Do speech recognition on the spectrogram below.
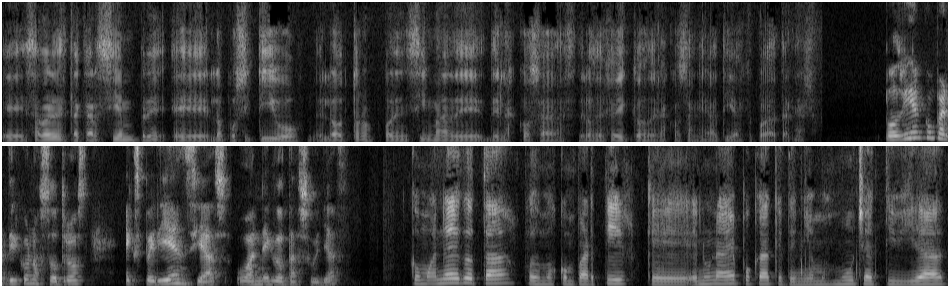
eh, saber destacar siempre eh, lo positivo del otro por encima de, de las cosas, de los defectos, de las cosas negativas que pueda tener. ¿Podrían compartir con nosotros experiencias o anécdotas suyas? Como anécdota podemos compartir que en una época que teníamos mucha actividad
